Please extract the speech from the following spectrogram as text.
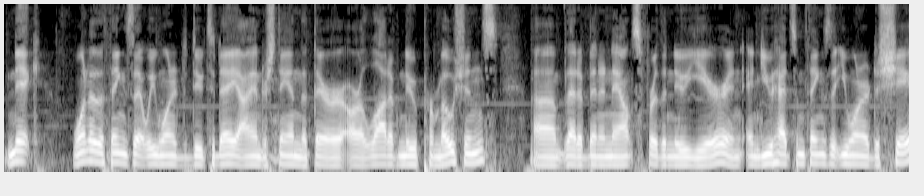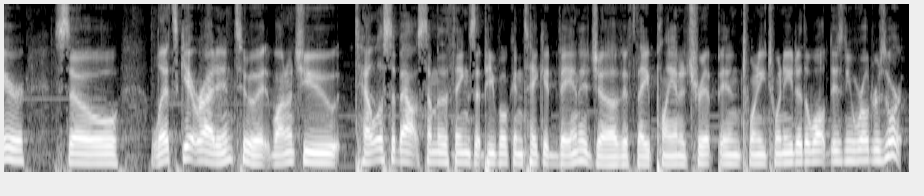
Nick. One of the things that we wanted to do today, I understand that there are a lot of new promotions um, that have been announced for the new year, and, and you had some things that you wanted to share. So let's get right into it. Why don't you tell us about some of the things that people can take advantage of if they plan a trip in 2020 to the Walt Disney World Resort?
